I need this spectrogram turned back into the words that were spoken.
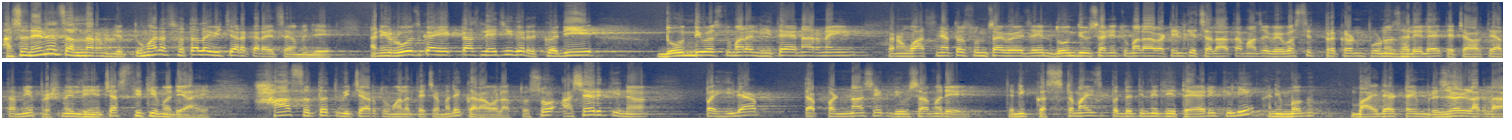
असं नाही ना चालणार म्हणजे? तुम्हाला स्वतःला विचार करायचा आहे म्हणजे. आणि रोज काय एक तास लिहायची गरज? कधी दोन दिवस तुम्हाला लिहिता येणार नाही कारण वाचण्यातच तुमचा वेळ जाईल. दोन दिवसांनी तुम्हाला वाटेल की चला आता माझं व्यवस्थित प्रकरण पूर्ण झालेलं आहे त्याच्यावरती आता मी प्रश्न लिहिण्याच्या स्थितीमध्ये आहे. हा सतत विचार तुम्हाला त्याच्यामध्ये करावा लागतो. सो अशा रीतीनं पहिल्या त्या पन्नास एक दिवसामध्ये त्यांनी कस्टमाइज पद्धतीने ती तयारी केली आणि मग बाय दॅट टाईम रिझल्ट लागला.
